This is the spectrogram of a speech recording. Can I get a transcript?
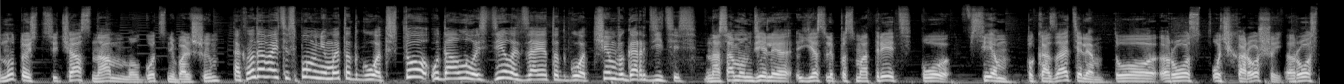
ну, то есть сейчас нам год с небольшим. Так, ну давайте вспомним этот год. Что удалось сделать за этот год? Чем вы гордитесь? На самом деле, если посмотреть по всем показателям, то рост очень хороший. Рост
